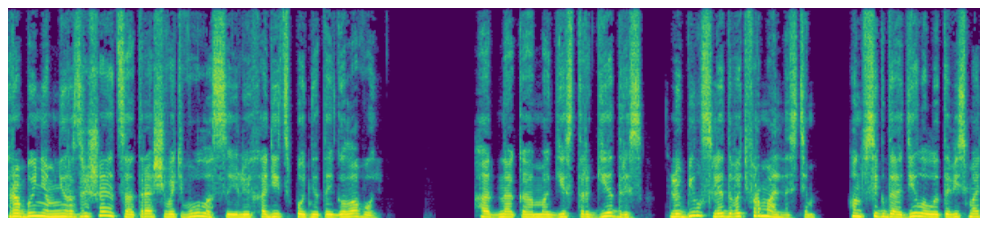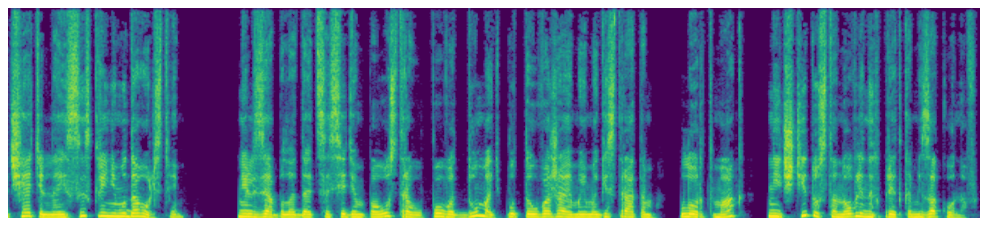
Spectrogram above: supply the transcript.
Рабыням не разрешается отращивать волосы или ходить с поднятой головой. Однако магистр Гедрис любил следовать формальностям. Он всегда делал это весьма тщательно и с искренним удовольствием. Нельзя было дать соседям по острову повод думать, будто уважаемый магистратом лорд Мак не чтит установленных предками законов.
